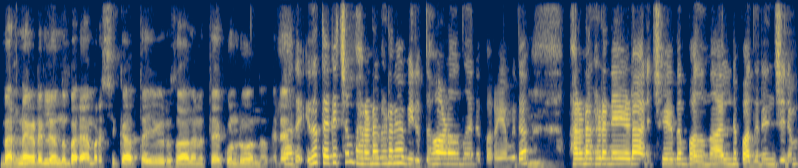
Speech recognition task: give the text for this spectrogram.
ഭരണഘടനയിലൊന്നും പരാമർശിക്കാത്ത ഈ ഒരു സാധനത്തെ കൊണ്ടുവന്നത് അതെ ഇത് തികച്ചും ഭരണഘടനാ വിരുദ്ധമാണോ എന്ന് തന്നെ പറയാം. ഇത് ഭരണഘടനയുടെ അനുച്ഛേദം പതിനാലിനും പതിനഞ്ചിനും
